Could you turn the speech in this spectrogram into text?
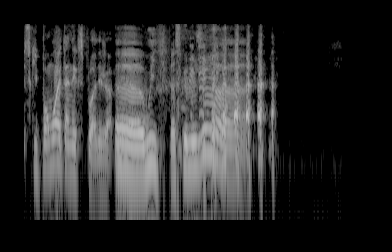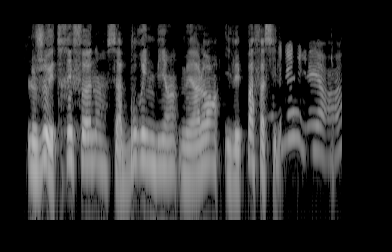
Ce qui pour moi est un exploit déjà. Euh, oui, parce que le jeu, euh, le jeu est très fun, ça bourrine bien, mais alors il est pas facile. Il est dur, hein.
